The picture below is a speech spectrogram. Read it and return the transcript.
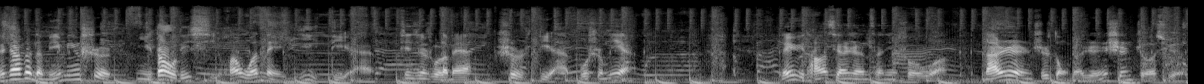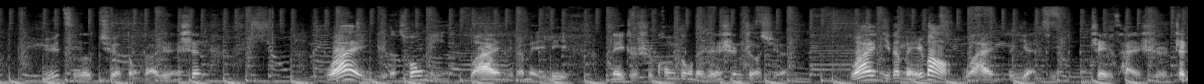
人家问的明明是你到底喜欢我哪一点？听清楚了没？是点，不是面。林语堂先生曾经说过。男人只懂得人生哲学，女子却懂得人生。我爱你的聪明，我爱你的美丽，那只是空洞的人生哲学。我爱你的眉毛，我爱你的眼睛，这才是真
